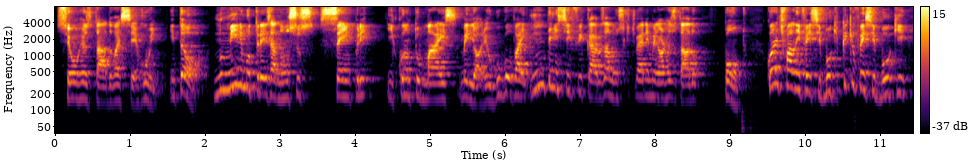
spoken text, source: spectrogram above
seu resultado vai ser ruim. Então, no mínimo três anúncios sempre e quanto mais melhor. E o Google vai intensificar os anúncios que tiverem melhor resultado. Ponto. Quando a gente fala em Facebook, por que, que o Facebook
